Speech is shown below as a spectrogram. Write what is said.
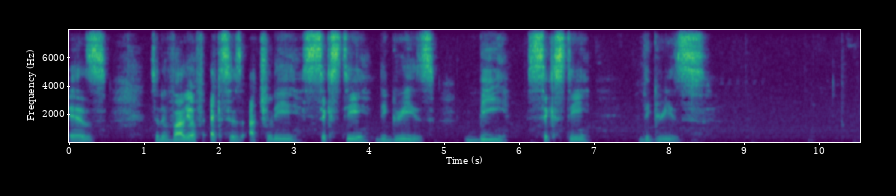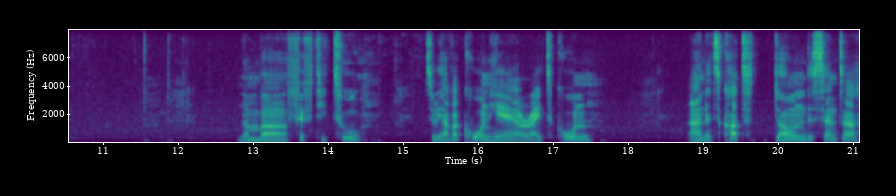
is so the value of x is actually 60 degrees. B, 60 degrees. Number 52. So we have a cone here, a right cone, and it's cut down the center,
